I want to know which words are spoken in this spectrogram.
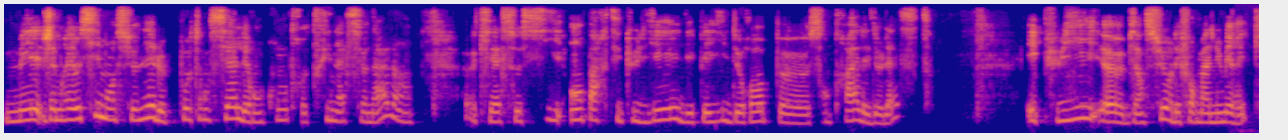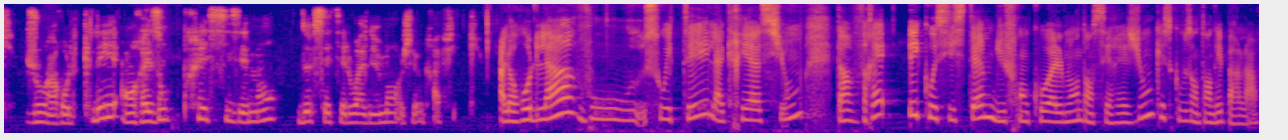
Mais j'aimerais aussi mentionner le potentiel des rencontres trinationales euh, qui associent en particulier des pays d'Europe euh, centrale et de l'Est. Et puis, euh, bien sûr, les formats numériques jouent un rôle clé en raison précisément de cet éloignement géographique. Alors au-delà, vous souhaitez la création d'un vrai écosystème du franco-allemand dans ces régions. Qu'est-ce que vous entendez par là?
